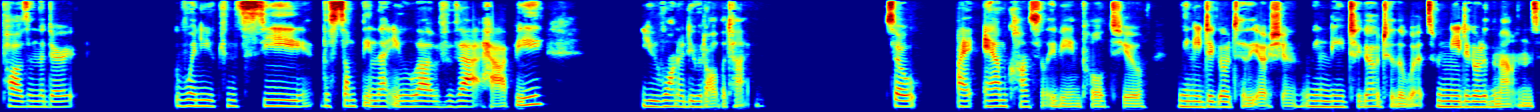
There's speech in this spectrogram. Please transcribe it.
paws in the dirt when you can see the something that you love that happy, you want to do it all the time. So I am constantly being pulled to we need to go to the ocean. We need to go to the woods. We need to go to the mountains.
